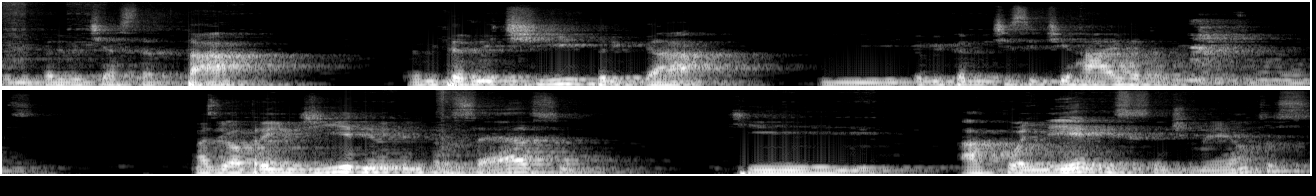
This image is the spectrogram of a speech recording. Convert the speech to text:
eu me permiti acertar, eu me permiti brigar e eu me permiti sentir raiva também em alguns momentos. Mas eu aprendi ali naquele processo que acolher esses sentimentos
